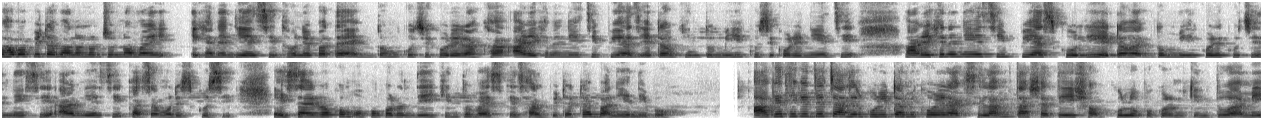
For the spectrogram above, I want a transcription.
ভাবা পিঠা বানানোর জন্য আমি এখানে নিয়েছি ধনে পাতা একদম কুচি করে রাখা। আর এখানে নিয়েছি পেঁয়াজ, এটাও কিন্তু মিহি কুচি করে নিয়েছি। আর এখানে নিয়েছি পেঁয়াজ কলি, এটাও একদম মিহি করে কুচি নিয়েছি। আর নিয়েছি কাঁচামরিচ কুচি। এই চার রকম উপকরণ দিয়েই কিন্তু মাছকে ঝাল পিঠাটা বানিয়ে নিব। আগে থেকে যে চালের গুঁড়িটা আমি করে রাখছিলাম, তার সাথে এই সবগুলো উপকরণ কিন্তু আমি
